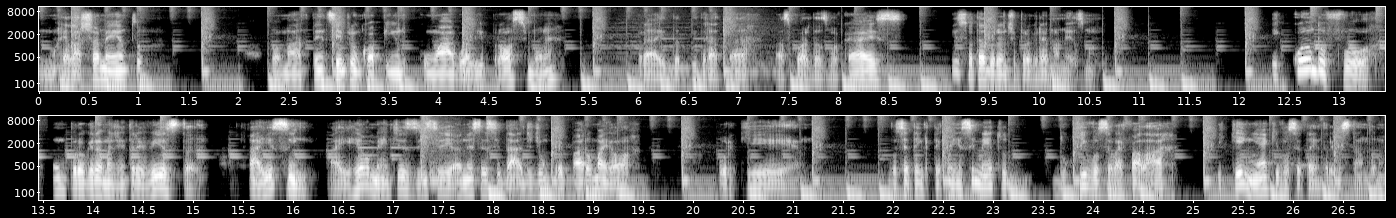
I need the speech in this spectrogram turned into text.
Um relaxamento. Tomar, tem sempre um copinho com água ali próximo, né? Para hidratar as cordas vocais. Isso até durante o programa mesmo. E quando for um programa de entrevista, aí sim, aí realmente existe a necessidade de um preparo maior, porque você tem que ter conhecimento do que você vai falar e quem é que você está entrevistando. Né?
